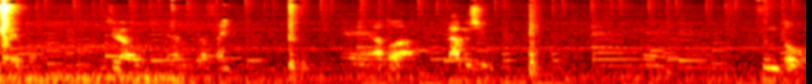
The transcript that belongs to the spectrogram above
チョコレート。こちらを選んでください、えー、あとはラム酒、えー、粉糖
